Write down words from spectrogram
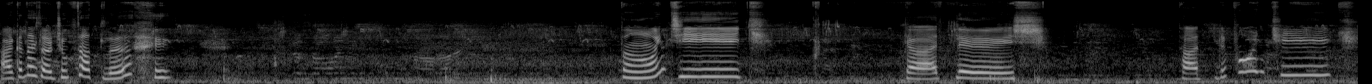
Arkadaşlar çok tatlı. Ponçik. Tatlış. Tatlı ponçik.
